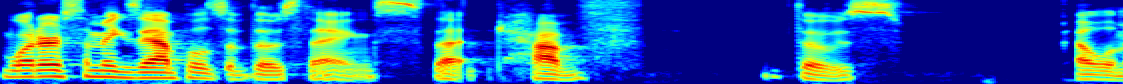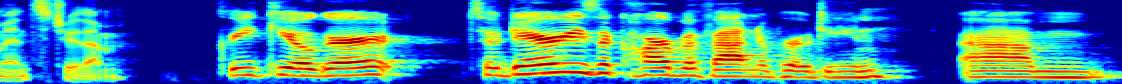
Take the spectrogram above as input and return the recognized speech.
What are some examples of those things that have those elements to them? Greek yogurt. So dairy is a carb, a fat, and a protein. Um,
